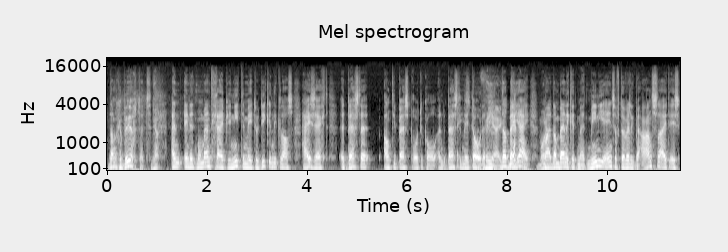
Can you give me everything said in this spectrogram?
dan gebeurt het. Ja. En in het moment grijp je niet de methodiek in de klas. Hij zegt: het beste antipestprotocol en de beste Deze. methode, Dat ben jij. dat ben Ja. jij. Mooi. Maar dan ben ik het met Mini eens, of daar wil ik bij aansluiten, is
